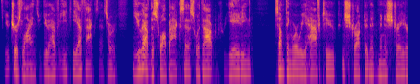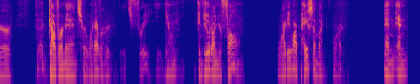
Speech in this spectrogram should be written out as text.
futures lines, or you have ETF access, or you have the swap access without creating something where we have to construct an administrator uh, governance or whatever it's free you know you can do it on your phone why do you want to pay somebody for it? And and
